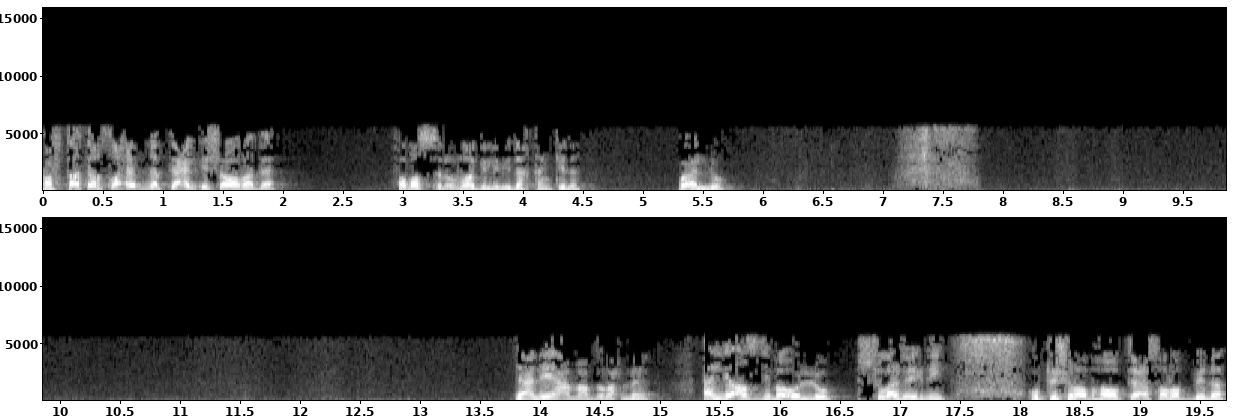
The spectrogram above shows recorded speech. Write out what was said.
فافتكر صاحبنا بتاع الإشارة ده. فبص للراجل اللي بيدخن كده وقال له يعني إيه يا عم عبد الرحمن؟ قال لي قصدي بقول له السجارة في إيدك دي وبتشربها وبتعصى ربنا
